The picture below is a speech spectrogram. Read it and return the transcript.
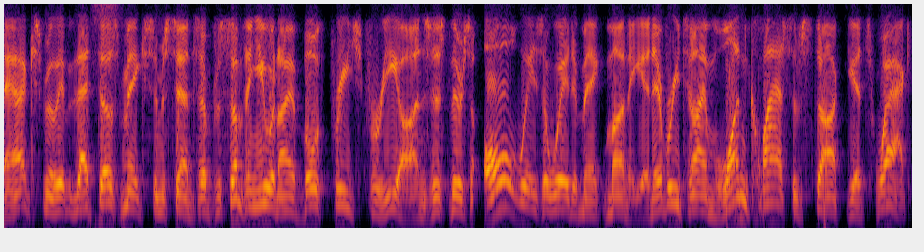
Actually, that does make some sense. Something you and I have both preached for eons is there's always a way to make money. And every time one class of stock gets whacked,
